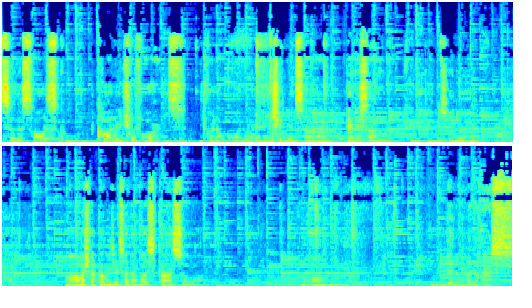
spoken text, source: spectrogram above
It's a LaSalle School, College of Arts. Hindi ko alam kung ano relation yan sa Telasal, Philippines. Anyway, mamamasyal kami dyan sa labas kaso mukhang ulan ng malakas.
